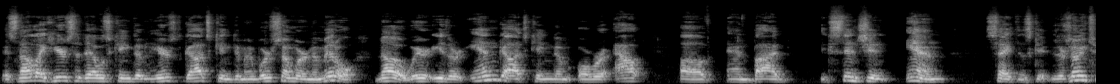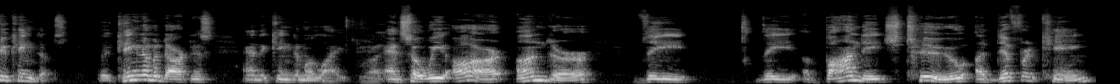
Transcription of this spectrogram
It's not like here's the devil's kingdom, here's God's kingdom, and we're somewhere in the middle. No, we're either in God's kingdom or we're out of, and by extension, in Satan's kingdom. There's only two kingdoms the kingdom of darkness and the kingdom of light. Right. And so we are under the the bondage to a different king,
